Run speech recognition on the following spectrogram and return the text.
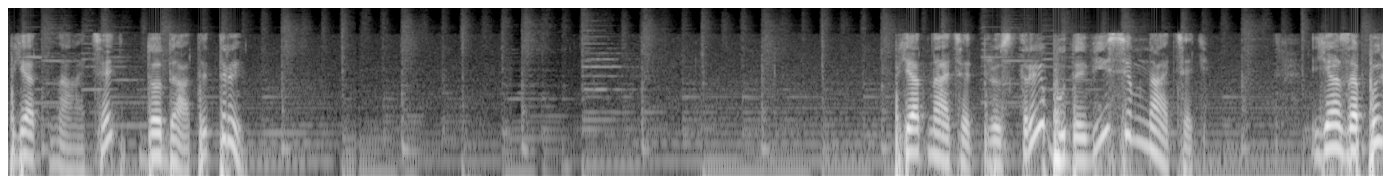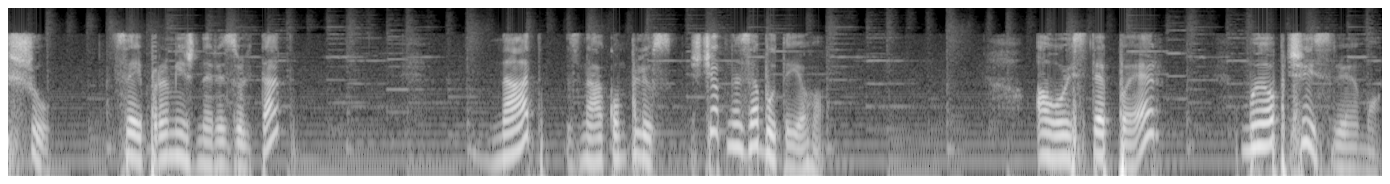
15 додати 3. 15 плюс 3 буде 18. Я запишу цей проміжний результат над знаком плюс, щоб не забути його. А ось тепер ми обчислюємо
